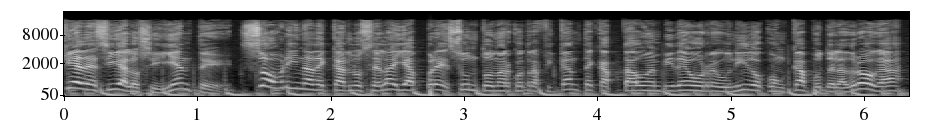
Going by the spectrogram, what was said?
que decía lo siguiente: Sobrina de Carlos Zelaya, presunto narcotraficante captado en video reunido con capos de la droga,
